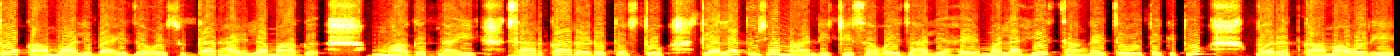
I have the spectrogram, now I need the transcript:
तो कामवाली बाई जवळ सुद्धा राहायला माग मागत नाही. सारखा रडत असतो. त्याला तुझ्या मांडीची सवय झाली आहे. मला हेच सांगायचं होतं की तू परत कामावर ये.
